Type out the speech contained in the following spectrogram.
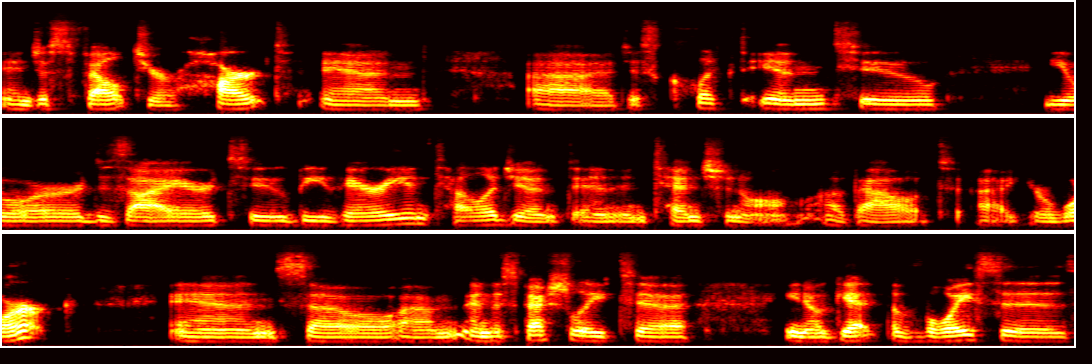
and just felt your heart and uh, just clicked into your desire to be very intelligent and intentional about uh, your work. And so, um, and especially to, you know, get the voices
